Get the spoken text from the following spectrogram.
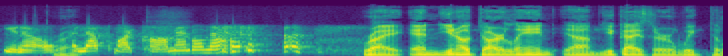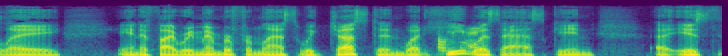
you know. Right. And that's my comment on that. Right. And, you know, Darlene, um, you guys are a week delay. And if I remember from last week, Justin, what he was asking uh, is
